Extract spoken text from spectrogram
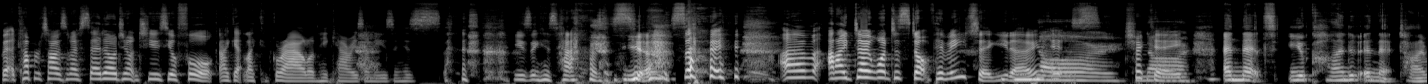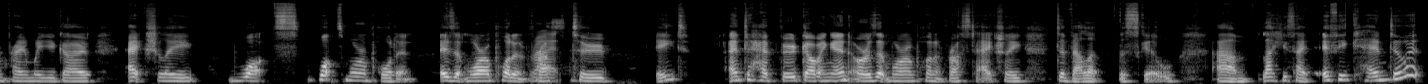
But a couple of times when I've said, "Oh, do you want to use your fork?" I get like a growl, and he carries on using his using his hands. Yeah. So, um, and I don't want to stop him eating. You know, no, it's tricky. no. And that's you're kind of in that time frame where you go, actually, what's what's more important? Is it more important for us to eat and to have food going in, or is it more important for us to actually develop the skill? Um, like you say, if he can do it,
